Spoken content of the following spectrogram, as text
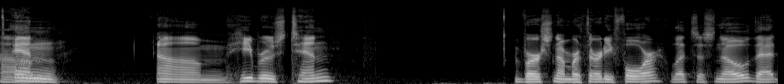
and um, Hebrews 10, verse number 34, lets us know that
